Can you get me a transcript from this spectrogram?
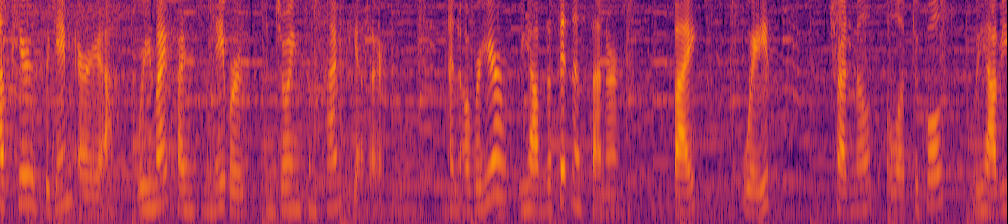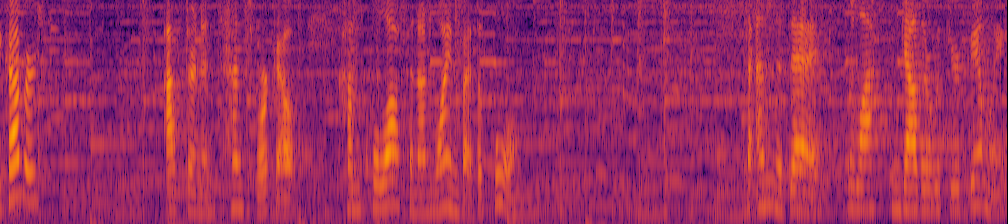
Up here is the game area, where you might find some neighbors enjoying some time together. And over here, we have the fitness center. Bikes, weights, treadmills, ellipticals, we have you covered. After an intense workout, come cool off and unwind by the pool. To end the day, relax and gather with your family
